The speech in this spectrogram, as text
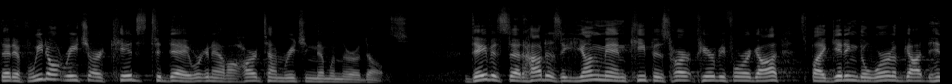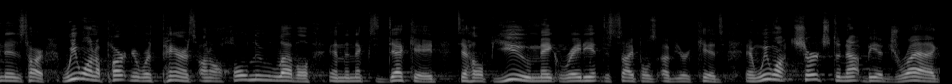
that if we don't reach our kids today, we're going to have a hard time reaching them when they're adults? David said, How does a young man keep his heart pure before God? It's by getting the word of God in his heart. We want to partner with parents on a whole new level in the next decade to help you make radiant disciples of your kids. And we want church to not be a drag.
